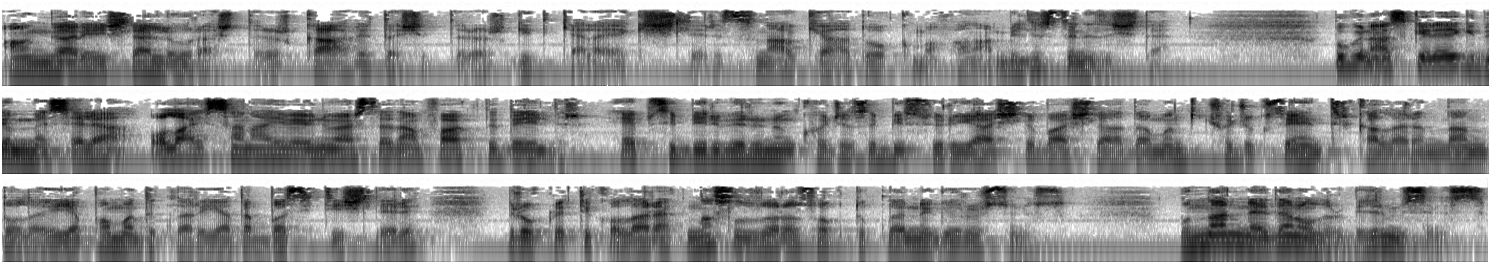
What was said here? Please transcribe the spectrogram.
angarya işlerle uğraştırır. Kahve taşıttırır. Git gel ayak işleri, sınav kağıdı okuma falan bilirsiniz işte.'' Bugün askeriye gidin mesela. Olay sanayi ve üniversiteden farklı değildir. Hepsi birbirinin kocası bir sürü yaşlı başlı adamın çocuksu entrikalarından dolayı yapamadıkları ya da basit işleri bürokratik olarak nasıl zora soktuklarını görürsünüz. Bunlar neden olur bilir misiniz?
